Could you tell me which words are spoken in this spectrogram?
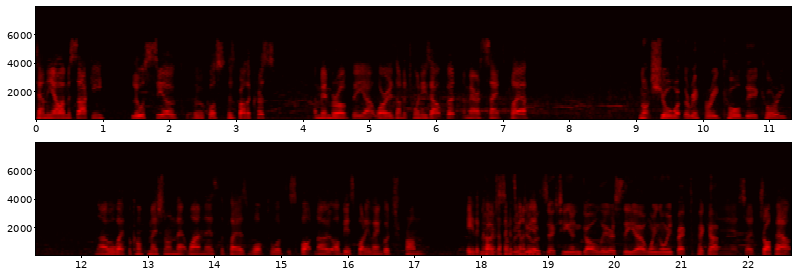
Taniela Misaki, Lewis Seo, who of course his brother Chris, a member of the uh, Warriors under 20s outfit, a Marist Saints player. Not sure what the referee called there, Corey. No, we'll wait for confirmation on that one as the players walk towards the spot. No obvious body language from either No, coach. I think it's going to be a it's actually in goal there as the uh, winger went back to pick up. Yeah, so drop out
